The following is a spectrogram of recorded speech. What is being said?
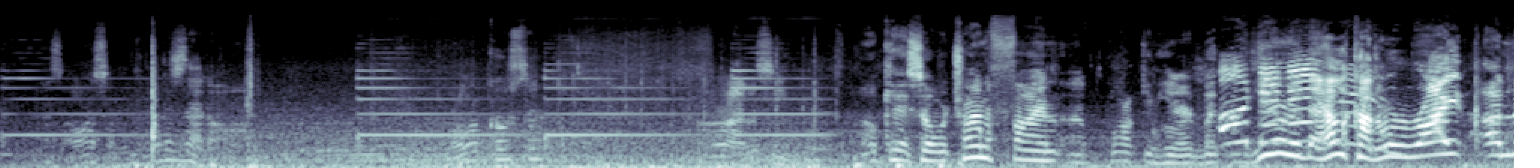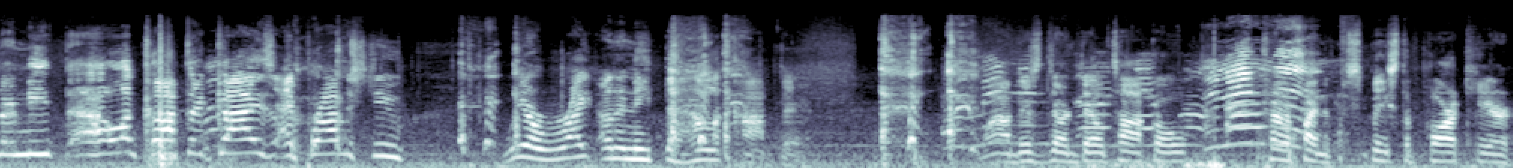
That's awesome. What is that on? Roller coaster? All right, let's see. Okay, so we're trying to find a parking here, but Oh, here no, in the no, helicopter, we're right underneath the helicopter, guys. I promised you, we are right underneath the helicopter. Wow, this is our Del Taco. Trying to find a space to park here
